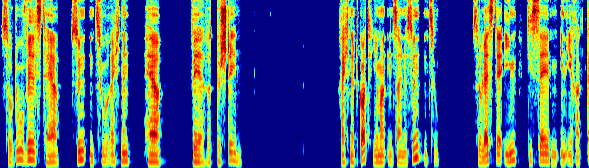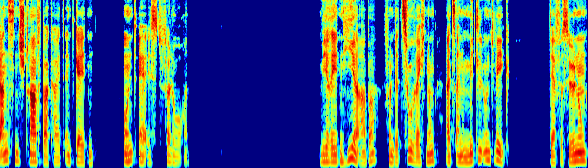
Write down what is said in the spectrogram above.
So du willst, Herr, Sünden zurechnen, Herr, wer wird bestehen? Rechnet Gott jemanden seine Sünden zu, so lässt er ihm dieselben in ihrer ganzen Strafbarkeit entgelten, und er ist verloren. Wir reden hier aber von der Zurechnung als einem Mittel und Weg, der Versöhnung,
